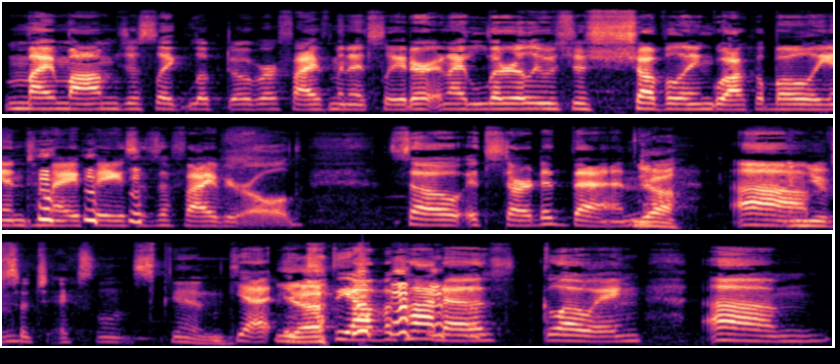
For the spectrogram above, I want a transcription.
my mom just like looked over five minutes later, and I literally was just shoveling guacamole into my face as a five year old. So it started then. Yeah. and Um, you have such excellent skin. Yeah, it's the avocados glowing. Um,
